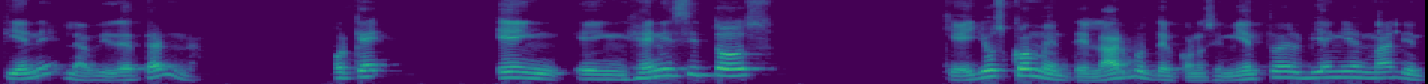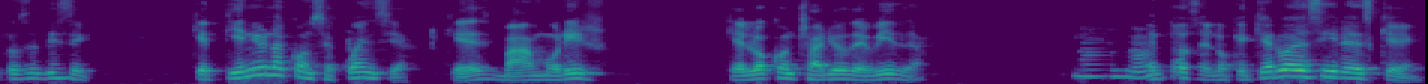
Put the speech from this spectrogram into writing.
tiene la vida eterna. Porque en, en Génesis 2, que ellos comen del árbol del conocimiento del bien y el mal, y entonces dice que tiene una consecuencia, que es va a morir, que es lo contrario de vida. Entonces, lo que quiero decir es que,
